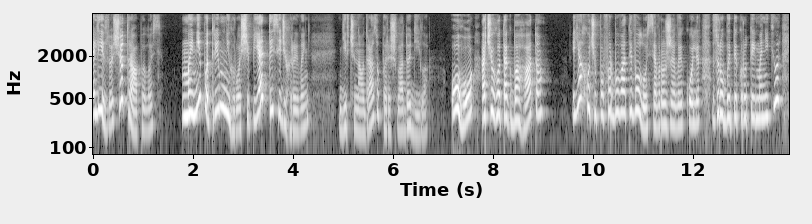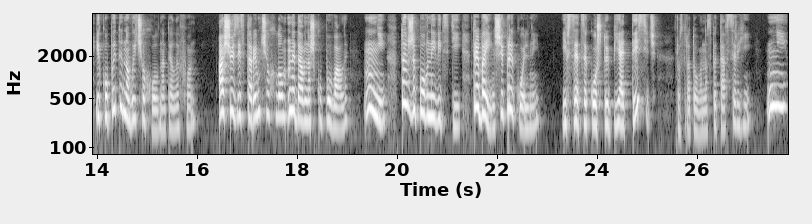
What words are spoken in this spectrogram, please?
Лізо, що трапилось? Мені потрібні гроші п'ять тисяч гривень. Дівчина одразу перейшла до діла. Ого, а чого так багато? Я хочу пофарбувати волосся в рожевий колір, зробити крутий манікюр і купити новий чохол на телефон. А що зі старим чохлом недавно ж купували? Ні, той вже повний відстій, треба інший, прикольний. І все це коштує п'ять тисяч? роздратовано спитав Сергій. Ні,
